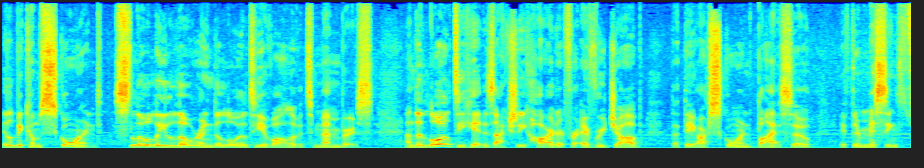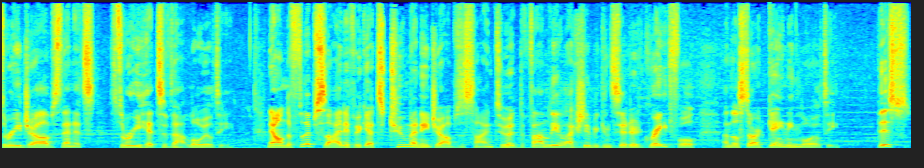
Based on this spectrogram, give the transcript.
it'll become scorned, slowly lowering the loyalty of all of its members. And the loyalty hit is actually harder for every job that they are scorned by, so if they're missing three jobs, then it's three hits of that loyalty. Now on the flip side, if it gets too many jobs assigned to it, the family will actually be considered grateful and they'll start gaining loyalty. This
